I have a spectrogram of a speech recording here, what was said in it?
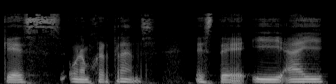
que es una mujer trans este y hay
